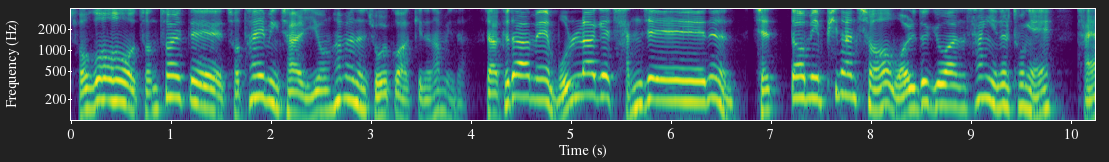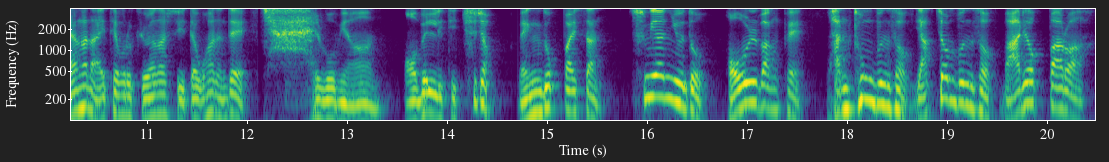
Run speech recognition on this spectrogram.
저거 전투할 때 저 타이밍 잘 이용하면은 좋을 것 같기는 합니다. 자, 그 다음에 몰락의 잔재는 잿더미 피난처 월드 교환 상인을 통해 다양한 아이템으로 교환할 수 있다고 하는데 잘 보면 어빌리티 추적, 맹독 발산, 수면 유도, 거울 방패, 관통 분석, 약점 분석, 마력 발화,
